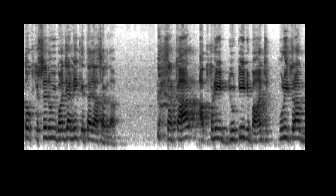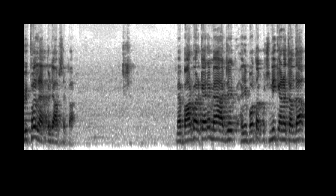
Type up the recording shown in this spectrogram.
ਤੋਂ ਕਿਸੇ ਨੂੰ ਵੀ ਵਾਂਝਾ ਨਹੀਂ ਕੀਤਾ ਜਾ ਸਕਦਾ। ਸਰਕਾਰ ਆਪਣੀ ਡਿਊਟੀ ਨਿਭਾਉਣ 'ਚ ਪੂਰੀ ਤਰ੍ਹਾਂ ਵਿਫਲ ਹੈ ਪੰਜਾਬ ਸਰਕਾਰ। ਮੈਂ ਬਾਰ-ਬਾਰ ਕਹਿ ਰਿਹਾ, ਮੈਂ ਅੱਜ ਹਜੇ ਬਹੁਤਾ ਕੁਝ ਨਹੀਂ ਕਹਿਣਾ ਚਾਹੁੰਦਾ।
